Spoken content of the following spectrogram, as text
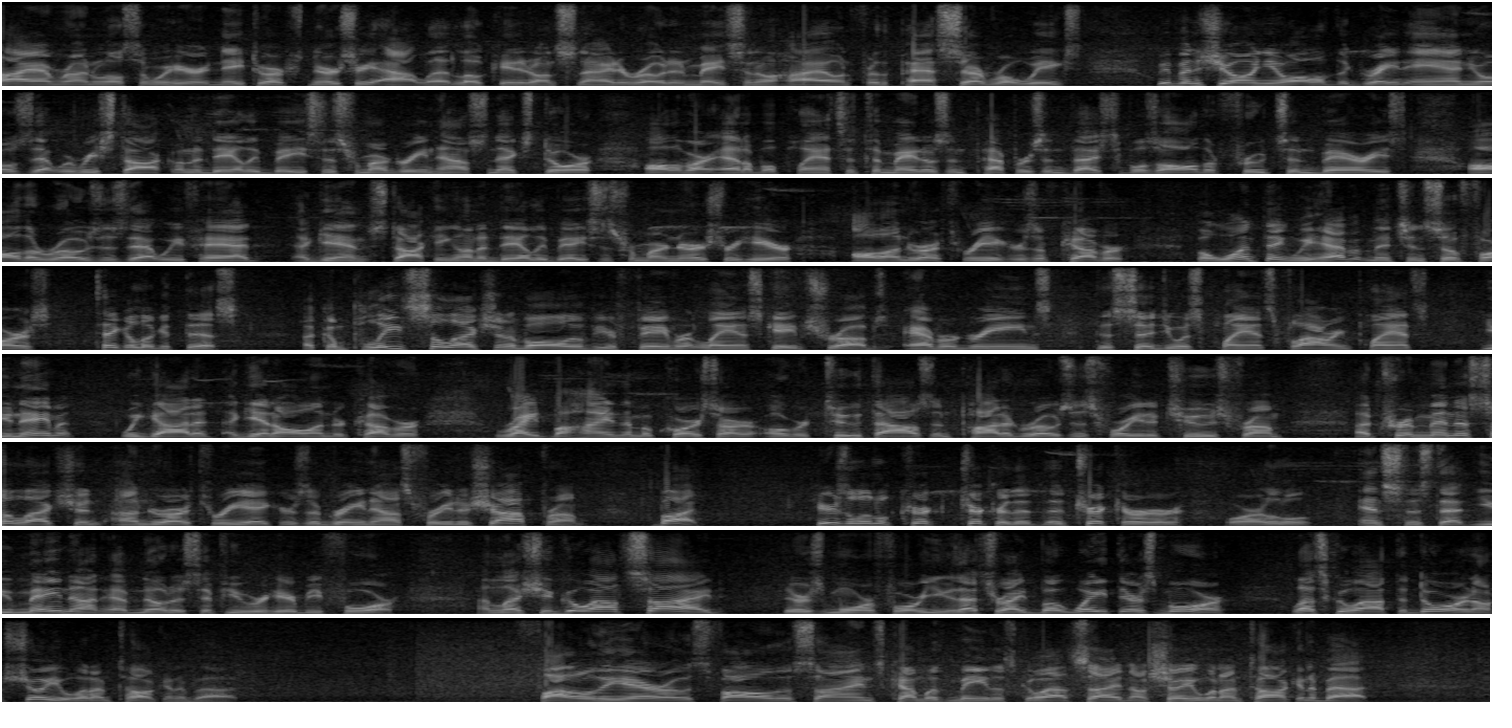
Hi, I'm Ron Wilson. We're here at Natorp's Nursery Outlet located on Snyder Road in Mason, Ohio. And for the past several weeks, we've been showing you all of the great annuals that we restock on a daily basis from our greenhouse next door, all of our edible plants of tomatoes and peppers and vegetables, all the fruits and berries, all the roses that we've had. Again, stocking on a daily basis from our nursery here, all under our three acres of cover. But one thing we haven't mentioned so far is take a look at this. A complete selection of all of your favorite landscape shrubs, evergreens, deciduous plants, flowering plants, you name it, we got it. Again, all under cover. Right behind them, of course, are over 2,000 potted roses for you to choose from. A tremendous selection under our three acres of greenhouse for you to shop from. But here's a little trick, tricker, that, the tricker or a little instance that you may not have noticed if you were here before. Unless you go outside, there's more for you. That's right, but wait, there's more. Let's go out the door and I'll show you what I'm talking about. Follow the arrows, follow the signs, come with me. Let's go outside and I'll show you what I'm talking about.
